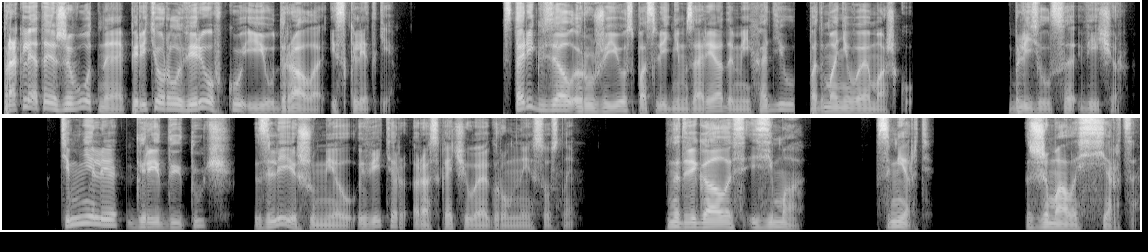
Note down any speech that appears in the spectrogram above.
Проклятое животное перетерло веревку и удрало из клетки. Старик взял ружье с последним зарядом и ходил, подманивая Машку. Близился вечер. Темнели гряды туч, злее шумел ветер, раскачивая огромные сосны. Надвигалась зима, смерть. Сжималось сердце.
